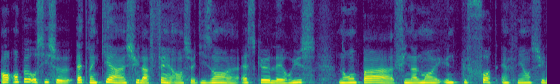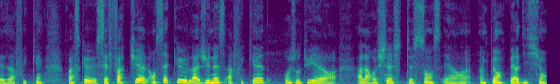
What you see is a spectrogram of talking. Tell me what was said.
on, peut aussi se, être inquiet hein, sur la fin en se disant euh, est-ce que les Russes n'auront pas finalement une plus forte influence sur les Africains Parce que c'est factuel. On sait que la jeunesse africaine aujourd'hui est à la recherche de sens et un, un peu en perdition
